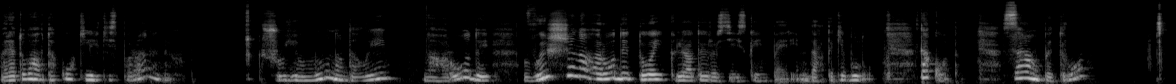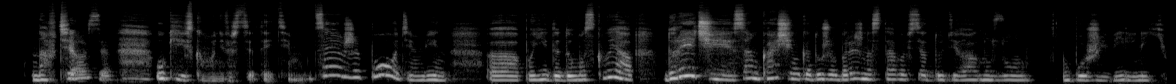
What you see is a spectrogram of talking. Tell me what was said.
врятував таку кількість поранених, що йому надали нагороди, вищі нагороди той клятої Російської імперії. Да, таке було. Так от, сам Петро навчався у Київському університеті. Це вже потім він е, поїде до Москви. До речі, сам Кащенка дуже обережно ставився до діагнозу божевільний.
